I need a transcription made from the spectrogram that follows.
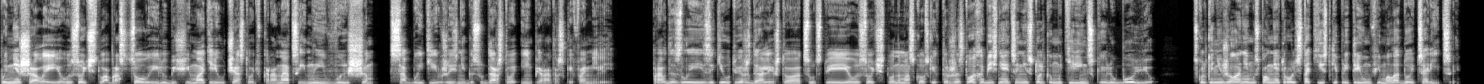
помешала ее высочеству, образцовой и любящей матери, участвовать в коронации наивысшем событии в жизни государства и императорской фамилии. Правда, злые языки утверждали, что отсутствие ее высочества на московских торжествах объясняется не столько материнской любовью, сколько нежеланием исполнять роль статистки при триумфе молодой царицы.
